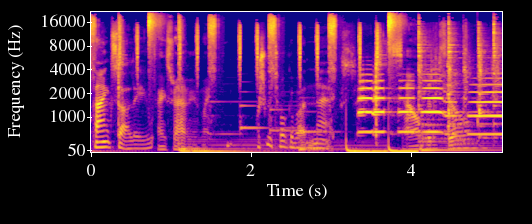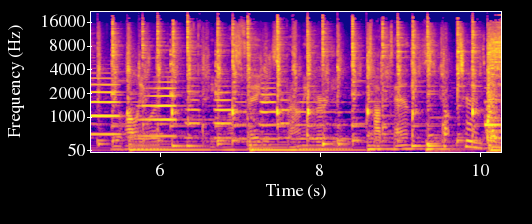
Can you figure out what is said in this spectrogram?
Thanks, Ali. Thanks for having me, Mike. What should we talk about next? Sound and film, New Hollywood, Las Vegas, Browning version, top tens. Top 10.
